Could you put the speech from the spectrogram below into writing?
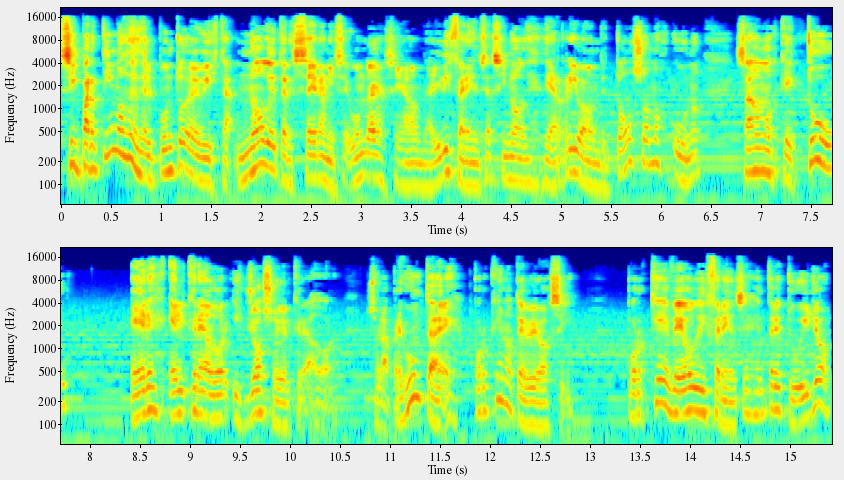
Si partimos desde el punto de vista no de tercera ni segunda densidad donde hay diferencias, sino desde arriba donde todos somos uno, sabemos que tú eres el creador y yo soy el creador. O sea, la pregunta es, ¿por qué no te veo así? ¿Por qué veo diferencias entre tú y yo?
